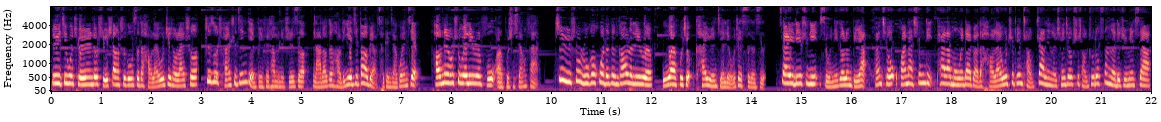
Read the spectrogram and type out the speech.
对于几乎全员都属于上市公司的好莱坞巨头来说，制作传世经典并非他们的职责，拿到更好的业绩报表才更加关键。好内容是为利润服务，而不是相反。至于说如何获得更高的利润，无外乎就开源节流这四个字。在以迪士尼、索尼哥伦比亚、环球、华纳兄弟、派拉蒙为代表的好莱坞制片厂占领了全球市场诸多份额的局面下，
